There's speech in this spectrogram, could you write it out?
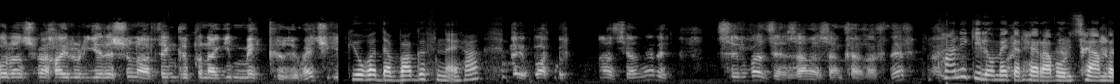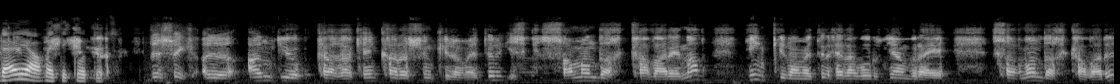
որոնց մե 130 արդեն կփնագին մեկ քղի մեջ։ Գյուղը դա Վագֆն է, հա։ Այո, Վագֆ նացիաները ծրված են զանազան քաղաքներ։ Քանի կիլոմետր հեռավորության վրա է Աղետի կոտուց։ Դեսեք, Անդիոք քաղաքեն 40 կիլոմետր, իսկ Սամանդախ Քավարենալ 5 կիլոմետր հեռավորության վրա է։ Սամանդախ Քավարը,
